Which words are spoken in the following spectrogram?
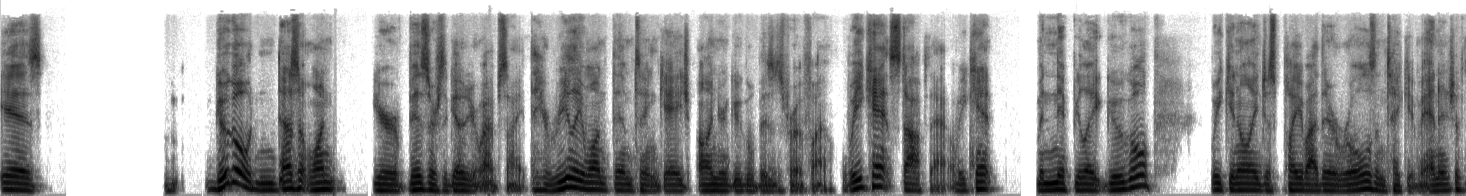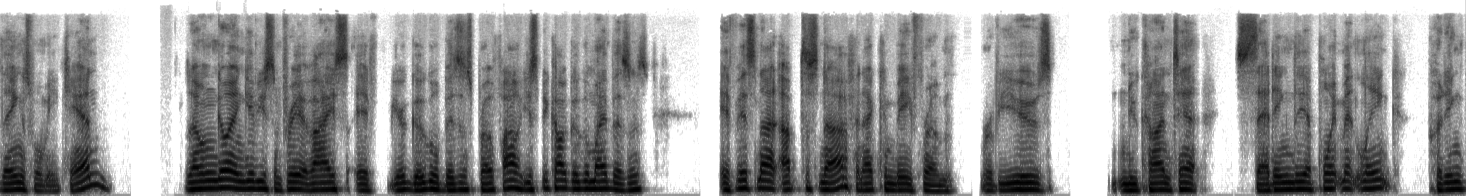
is Google doesn't want your visitors to go to your website. They really want them to engage on your Google business profile. We can't stop that. We can't manipulate Google. We can only just play by their rules and take advantage of things when we can. So I'm going to go ahead and give you some free advice. If your Google business profile used to be called Google My Business, if it's not up to snuff, and that can be from reviews, new content, setting the appointment link, putting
